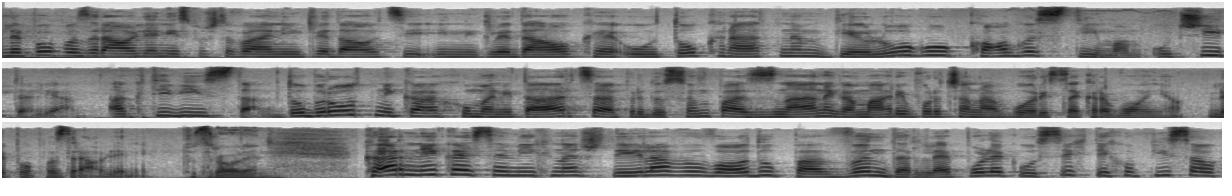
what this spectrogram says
Lepo pozdravljeni, spoštovani gledalci in gledalke, v tokratnem dialogu, ko gostimo učitelja, aktivista, dobrotnika, humanitarca, predvsem pa znanega Mariborčana Borisa Krabonja. Lepo pozdravljeni. Pozdravljeni. Kar nekaj sem jih naštela v vodu, pa vendarle, poleg vseh teh opisov,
